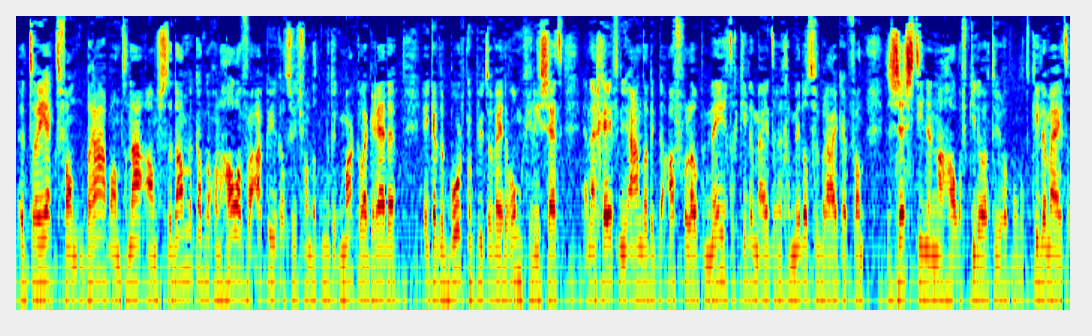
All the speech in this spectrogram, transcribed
het traject van Brabant naar Amsterdam. Ik had nog een halve accu. Ik had zoiets van dat moet ik makkelijk redden. Ik heb de boordcomputer wederom gereset en hij geeft nu aan dat ik de afgelopen 90 kilometer een gemiddeld verbruik heb van 16,5 kWh op 100 kilometer.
